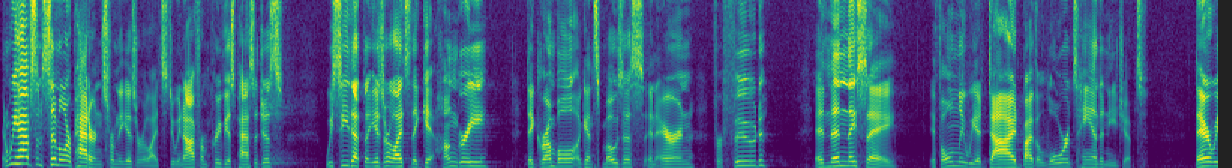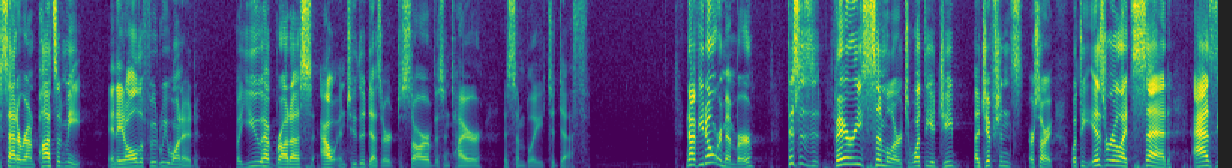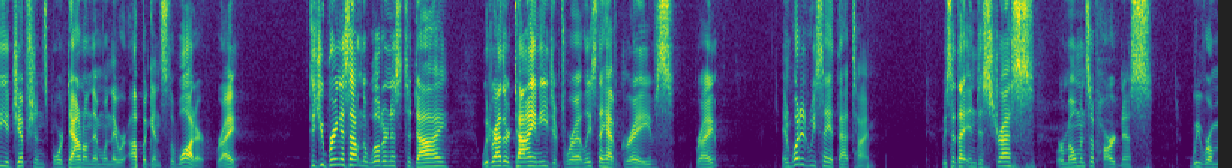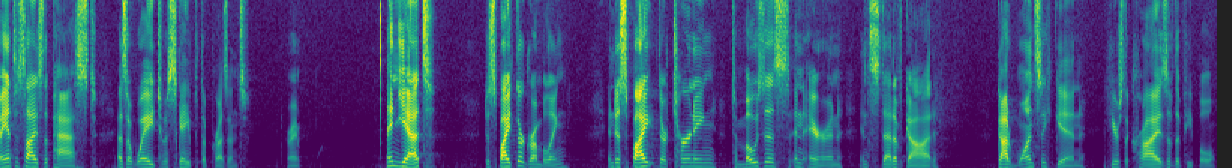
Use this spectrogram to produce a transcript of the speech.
And we have some similar patterns from the Israelites, do we not, from previous passages? We see that the Israelites, they get hungry, they grumble against Moses and Aaron for food, and then they say, If only we had died by the Lord's hand in Egypt. There we sat around pots of meat and ate all the food we wanted, but you have brought us out into the desert to starve this entire assembly to death. Now, if you don't remember, this is very similar to what the Egyptians, or sorry, what the Israelites said as the Egyptians bore down on them when they were up against the water, right? Did you bring us out in the wilderness to die? We'd rather die in Egypt where at least they have graves, right? And what did we say at that time? We said that in distress or moments of hardness, we romanticize the past as a way to escape the present, right? And yet, despite their grumbling, and despite their turning to Moses and Aaron instead of God, God once again hears the cries of the people,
